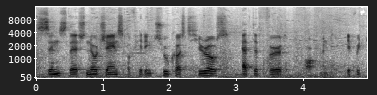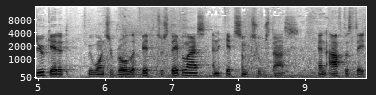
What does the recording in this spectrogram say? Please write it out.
since there's no chance of hitting 2 cost heroes at the third augment. If we do get it, we want to roll a bit to stabilize and hit some 2 stars. And after stage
